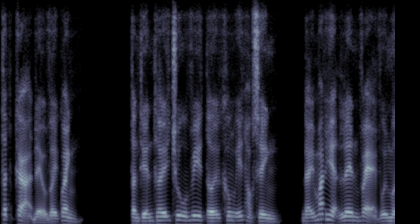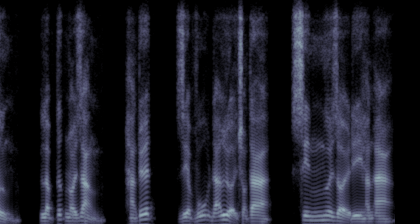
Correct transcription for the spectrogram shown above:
tất cả đều vây quanh. Tần tiến thấy chu vi tới không ít học sinh, đáy mắt hiện lên vẻ vui mừng, lập tức nói rằng, hàn tuyết, diệp vũ đã lựa chọn ta, xin ngươi rời đi hàn a.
